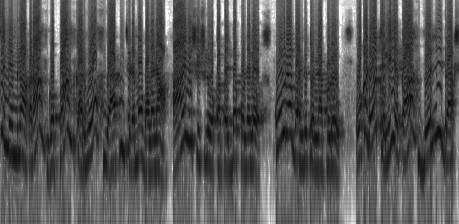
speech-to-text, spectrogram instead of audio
సమయంలో అక్కడ గొప్ప కరువు వ్యాపించడము వలన ఆయన శిష్యులు ఒక పెద్ద కుండలో కూర వండుతున్నప్పుడు ఒకడు తెలియక వెర్రి ద్రాక్ష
